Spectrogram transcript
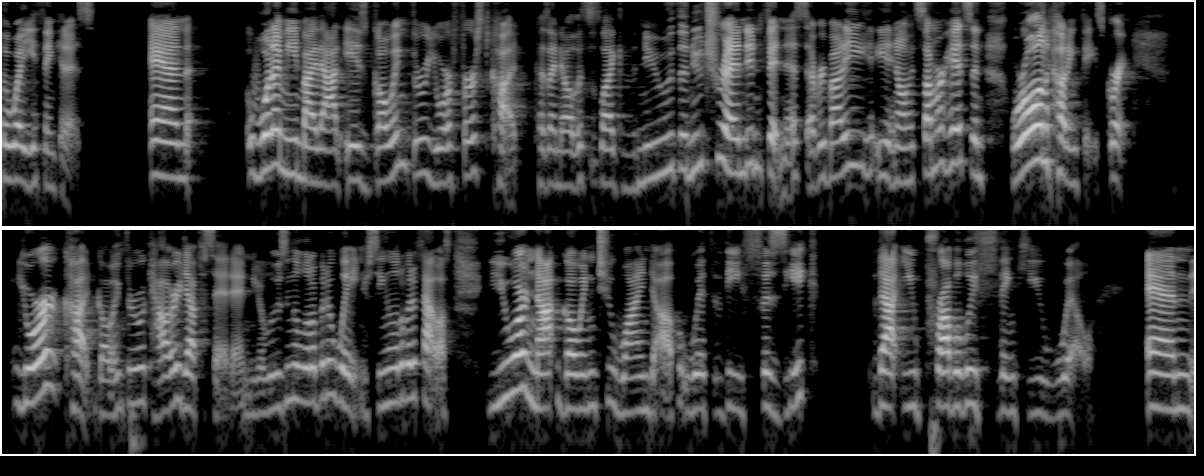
the way you think it is. And what I mean by that is going through your first cut because I know this is like the new the new trend in fitness. Everybody, you know, summer hits and we're all in a cutting phase. Great. Your cut going through a calorie deficit and you're losing a little bit of weight and you're seeing a little bit of fat loss, you are not going to wind up with the physique that you probably think you will. And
